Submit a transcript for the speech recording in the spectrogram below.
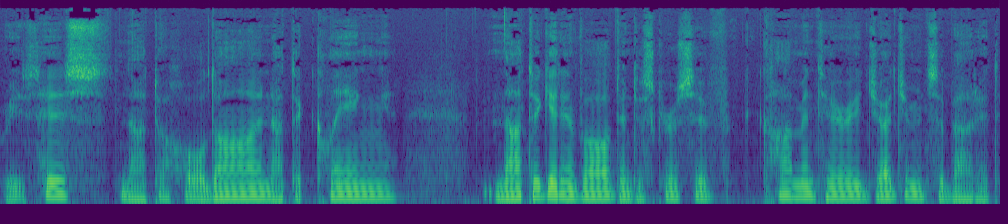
resist, not to hold on, not to cling, not to get involved in discursive commentary, judgments about it.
